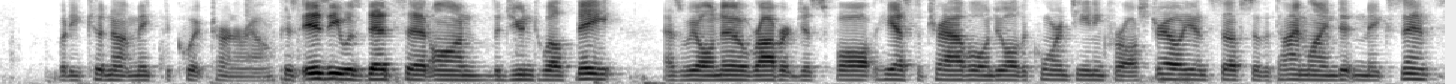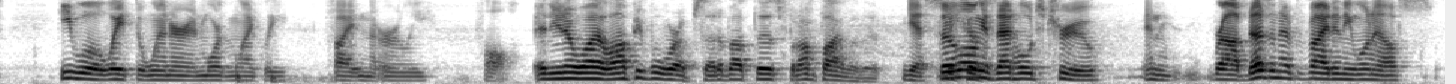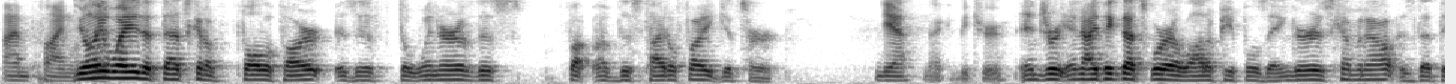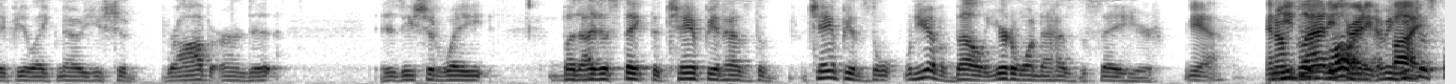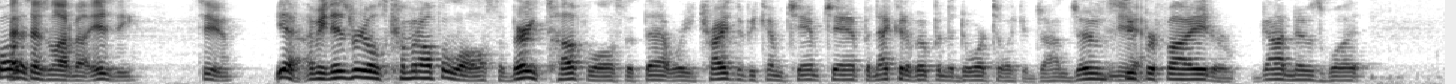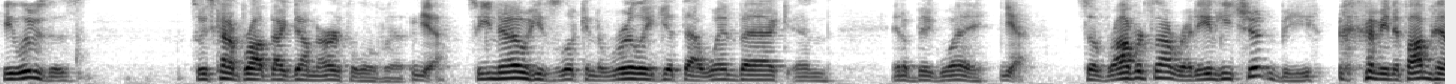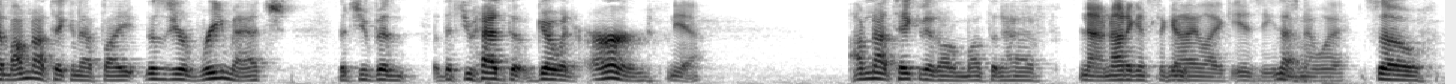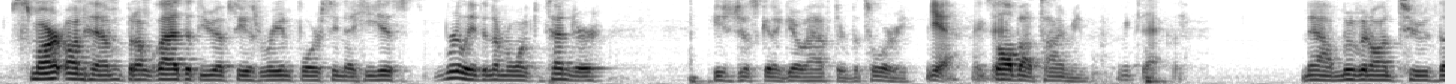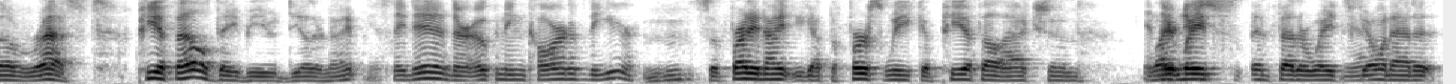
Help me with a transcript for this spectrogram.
but he could not make the quick turnaround because Izzy was dead set on the June 12th date. As we all know, Robert just fought. He has to travel and do all the quarantining for Australia and stuff, so the timeline didn't make sense. He will await the winner and more than likely fight in the early fall. And you know why? A lot of people were upset about this, but I'm fine with it. Yes, so long as that holds true and Rob doesn't have to fight anyone else, I'm fine with The only this. way that that's going to fall apart is if the winner of this of this title fight gets hurt. Yeah, that could be true. Injury, and I think that's where a lot of people's anger is coming out is that they feel like no, you should. Rob earned it. Izzy should wait. But I just think the champion has the champions. The, when you have a belt, you're the one that has the say here. Yeah. And I'm glad he's ready to I mean, he just fought. That says a lot about Izzy, too. Yeah, I mean Israel's coming off a loss, a very tough loss at that, where he tried to become champ champ, and that could have opened the door to like a Jon Jones Yeah. super fight or God knows what. He loses, so he's kind of brought back down to earth a little bit. Yeah. So you know he's looking to really get that win back and in a big way. Yeah. So if Robert's not ready, and he shouldn't be, I mean, if I'm him, I'm not taking that fight. This is your rematch that you've been that you had to go and earn. Yeah. I'm not taking it on a month and a half. No, not against a mm. guy like Izzy. There's No. no, way. So smart on him, but I'm glad that the UFC is reinforcing that he is really the number one contender. He's just going to go after Vettori. Yeah, It's all about timing. Exactly. Now moving on to the rest. PFL debuted the other night. Yes, they did. Their opening card of the year. So Friday night you got the first week of PFL action. And Lightweights and featherweights Yeah. going at it.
